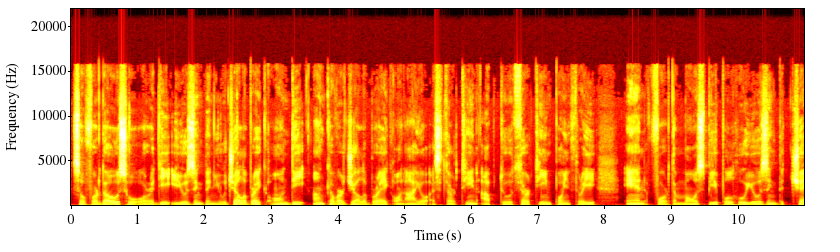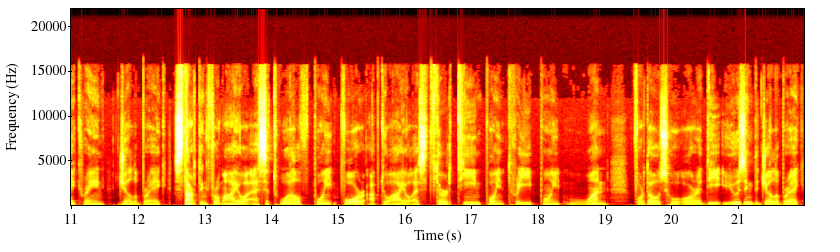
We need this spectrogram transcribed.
So for those who already using the new jailbreak on the unc0ver jailbreak on iOS 13 up to 13.3 and for the most people who using the checkra1n jailbreak starting from iOS 12.4 up to iOS 13.3.1 for those who already using the jailbreak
